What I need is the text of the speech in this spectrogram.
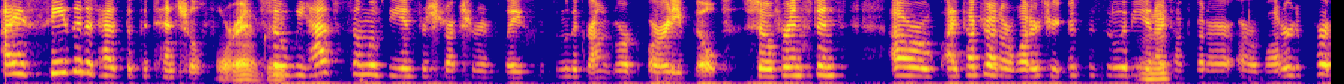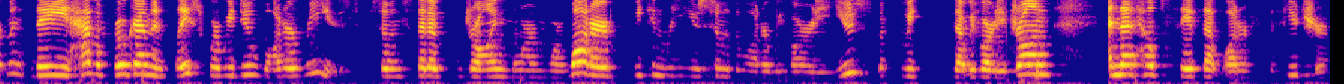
I see that it has the potential for yeah, it. Great. So we have some of the infrastructure in place and some of the groundwork already built. So, for instance, our I talked about our water treatment facility mm-hmm. and I mm-hmm. talked about our, our water department. They have a program in place where we do water reuse. So instead of drawing more and more water, we can reuse some of the water we've already used, but we that we've already drawn, and that helps save that water for the future.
